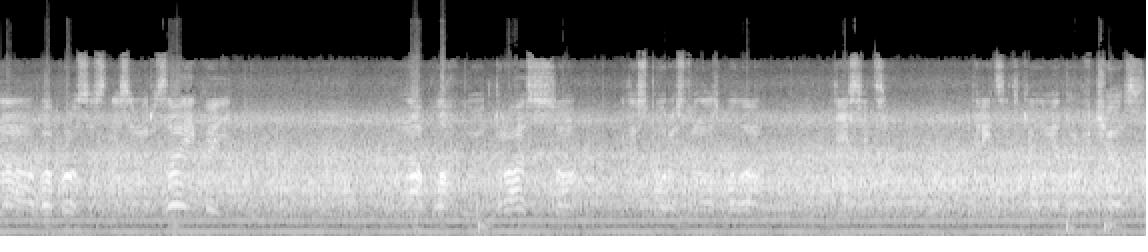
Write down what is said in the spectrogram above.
На вопросы с незамерзайкой, на плохую трассу, где скорость у нас была 10-30 километров в час.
